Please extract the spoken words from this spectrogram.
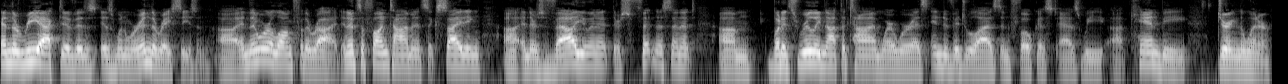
And the reactive is is when we're in the race season, uh, and then we're along for the ride, and it's a fun time and it's exciting, uh, and there's value in it, there's fitness in it, um, but it's really not the time where we're as individualized and focused as we uh, can be during the winter.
